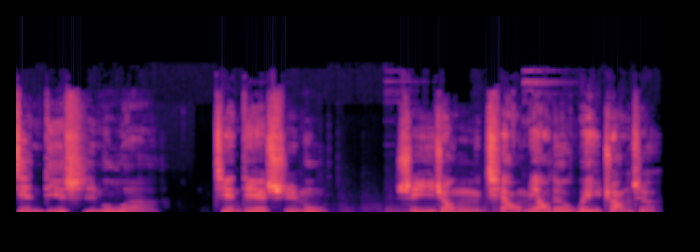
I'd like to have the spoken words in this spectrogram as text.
间谍实木啊！间谍实木是一种巧妙的伪装者。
